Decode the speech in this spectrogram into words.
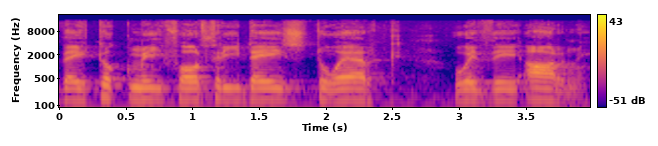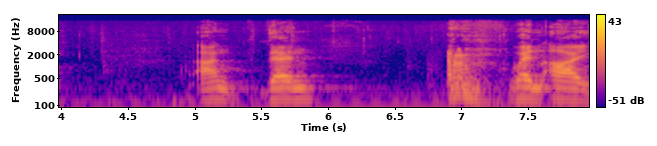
they took me for three days to work with the army. And then when I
